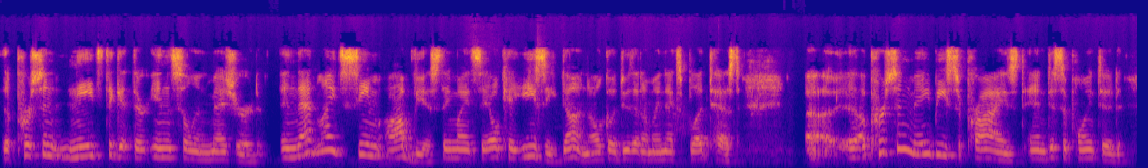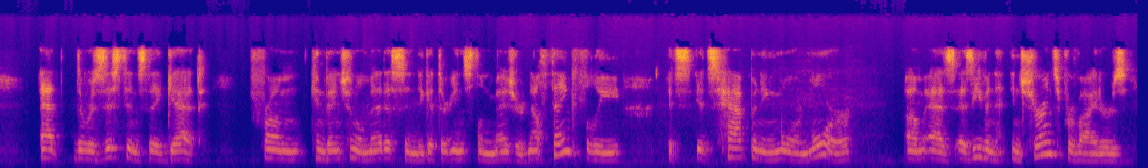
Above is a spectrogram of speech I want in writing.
the person needs to get their insulin measured. And that might seem obvious. They might say, okay, easy, done. I'll go do that on my next blood test. Uh, a person may be surprised and disappointed at the resistance they get from conventional medicine to get their insulin measured. Now, thankfully, it's it's happening more and more um, as as even insurance providers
